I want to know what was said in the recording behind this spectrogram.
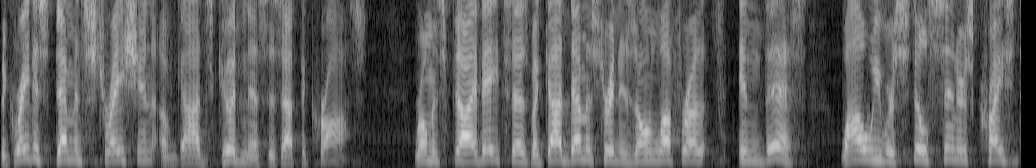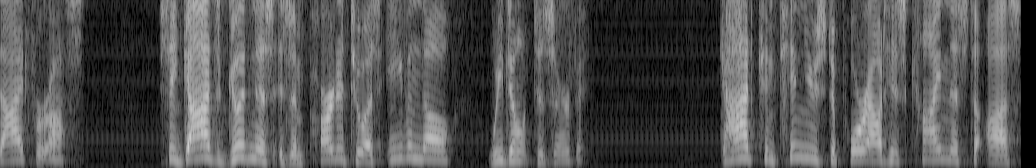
The greatest demonstration of God's goodness is at the cross. Romans 5 8 says, But God demonstrated his own love for us in this while we were still sinners, Christ died for us. See, God's goodness is imparted to us even though we don't deserve it. God continues to pour out his kindness to us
